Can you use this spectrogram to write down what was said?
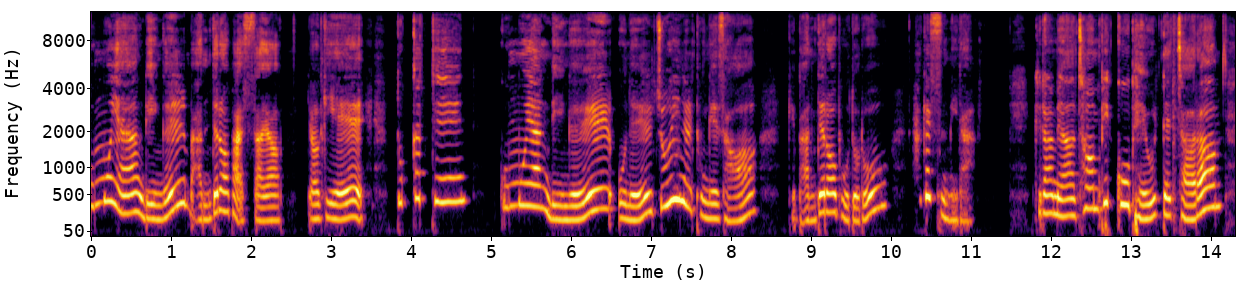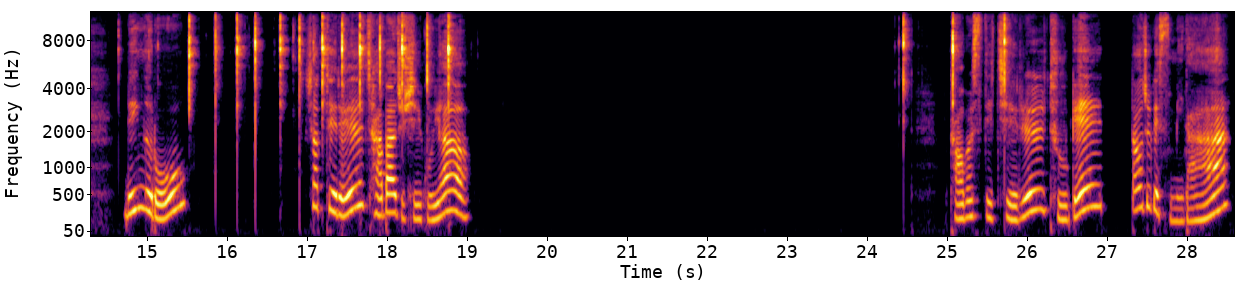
꽃 모양 링을 만들어 봤어요. 여기에 똑같은 꽃 모양 링을 오늘 조인을 통해서 만들어 보도록 하겠습니다. 그러면 처음 피코 배울 때처럼 링으로 셔틀을 잡아 주시고요. 더블 스티치를 두 개 떠주겠습니다.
